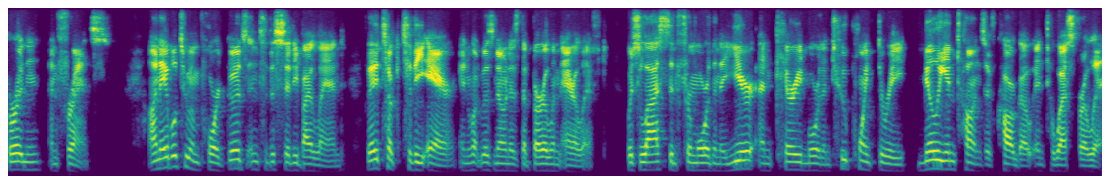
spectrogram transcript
Britain, and France. Unable to import goods into the city by land, they took to the air in what was known as the Berlin Airlift, which lasted for more than a year and carried more than 2.3 million tons of cargo into West Berlin.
